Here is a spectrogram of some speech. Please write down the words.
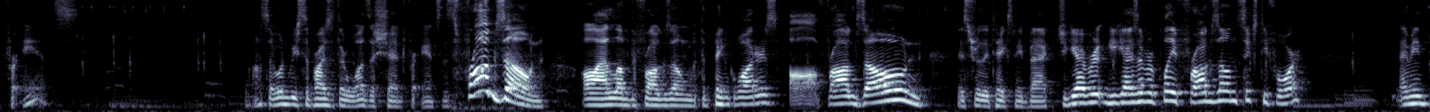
for ants. Honestly, I wouldn't be surprised if there was a shed for ants. This Frog Zone! Oh, I love the Frog Zone with the pink waters. Oh, Frog Zone! This really takes me back. Did you ever, you guys ever play Frog Zone 64? I mean,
